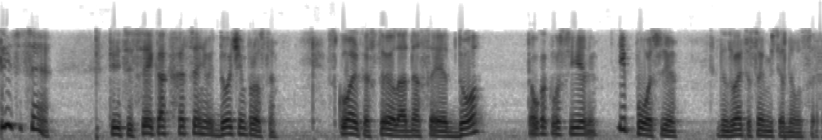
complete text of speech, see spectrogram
30 сея. 30 сея, как их оценивать? Да очень просто. Сколько стоила одна сея до того, как его съели, и после. Это называется стоимость одного сея.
